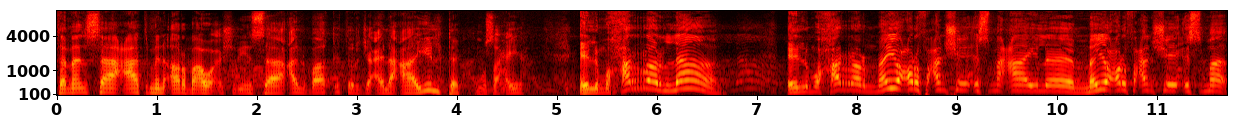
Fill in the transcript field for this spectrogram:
ثمان ساعات من أربعة وعشرين ساعة. الباقي ترجع إلى عائلتك. مو صحيح؟ المحرر لا. المحرر ما يعرف عن شيء اسمه عائلة ما يعرف عن شيء اسمه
